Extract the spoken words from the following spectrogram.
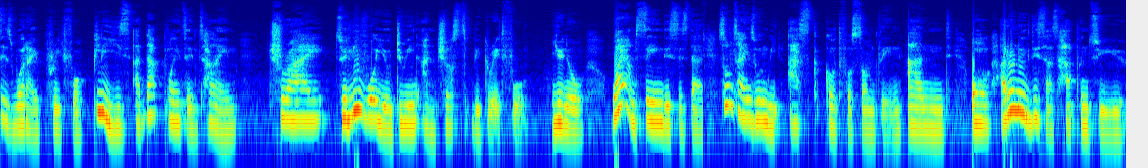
is what I prayed for. Please, at that point in time, try to leave what you're doing and just be grateful. You know, why I'm saying this is that sometimes when we ask God for something and or I don't know if this has happened to you,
